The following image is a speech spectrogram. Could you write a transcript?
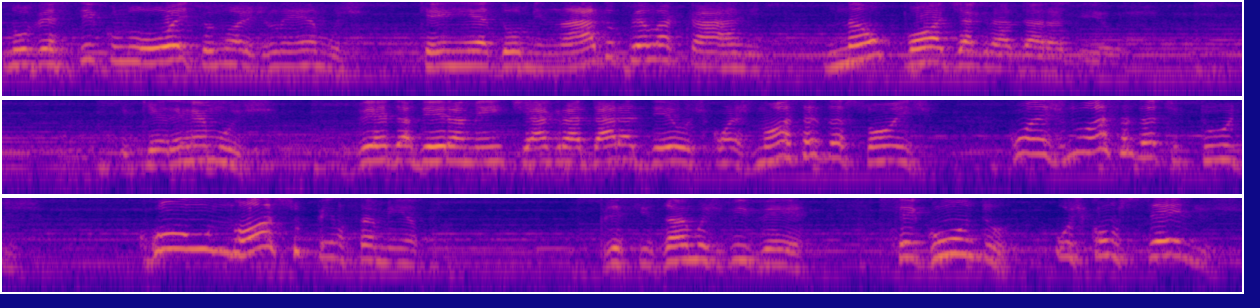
no versículo 8, nós lemos: Quem é dominado pela carne não pode agradar a Deus. Se queremos verdadeiramente agradar a Deus com as nossas ações, com as nossas atitudes, com o nosso pensamento, precisamos viver segundo os conselhos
